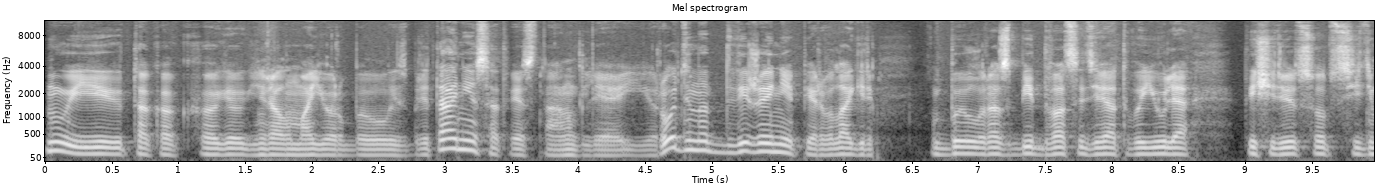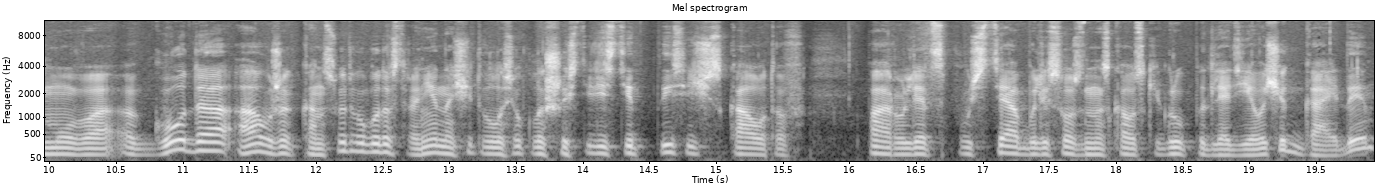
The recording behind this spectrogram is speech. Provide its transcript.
Ну и так как генерал-майор был из Британии, соответственно, Англия и родина движения, первый лагерь был разбит 29 июля 1907 года, а уже к концу этого года в стране насчитывалось около 60 тысяч скаутов. Пару лет спустя были созданы скаутские группы для девочек, гайды,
